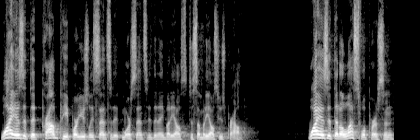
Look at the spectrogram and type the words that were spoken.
Why is it that proud people are usually sensitive, more sensitive than anybody else to somebody else who's proud? Why is it that a lustful person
